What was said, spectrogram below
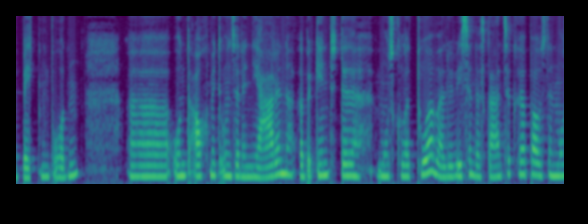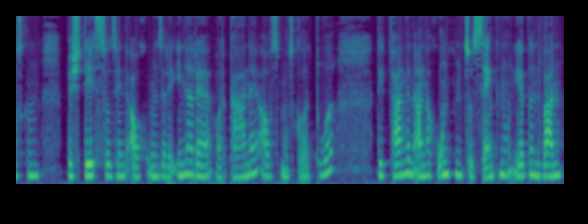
Beckenboden. Äh, und auch mit unseren Jahren äh, beginnt die Muskulatur, weil wir wissen, das ganze Körper aus den Muskeln besteht, so sind auch unsere inneren Organe aus Muskulatur. Die fangen an nach unten zu senken und irgendwann,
